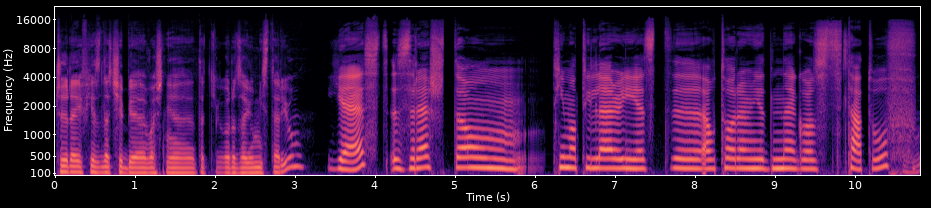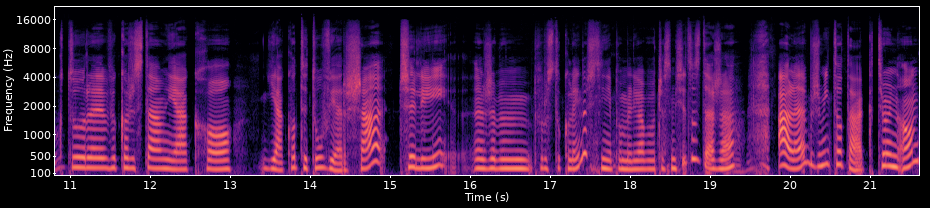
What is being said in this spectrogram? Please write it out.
Czy rave jest dla ciebie właśnie takiego rodzaju misterium? Jest. Zresztą Timothy Leary jest y, autorem jednego z cytatów, mhm. który wykorzystałam jako, jako tytuł wiersza, czyli żebym po prostu kolejności nie pomyliła, bo czasem się to zdarza, mhm. ale brzmi to tak. Turn on,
